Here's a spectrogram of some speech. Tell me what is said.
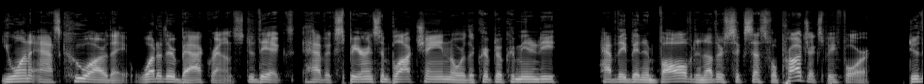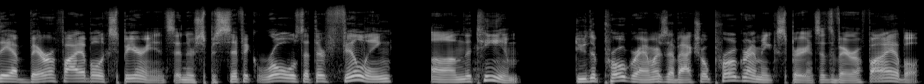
You want to ask who are they? What are their backgrounds? Do they ex- have experience in blockchain or the crypto community? Have they been involved in other successful projects before? Do they have verifiable experience in their specific roles that they're filling on the team? Do the programmers have actual programming experience that's verifiable?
